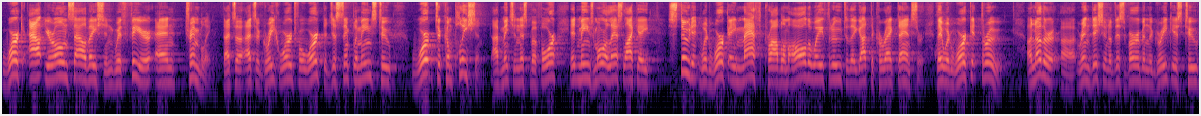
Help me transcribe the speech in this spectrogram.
work out your own salvation with fear and trembling. That's a, that's a Greek word for work that just simply means to work to completion. I've mentioned this before. It means more or less like a, student would work a math problem all the way through till they got the correct answer. They would work it through. Another uh, rendition of this verb in the Greek is to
